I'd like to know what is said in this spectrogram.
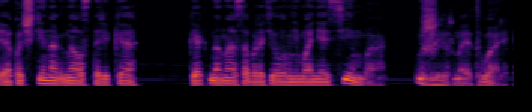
Я почти нагнал старика, как на нас обратила внимание Симба, жирная тварь.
